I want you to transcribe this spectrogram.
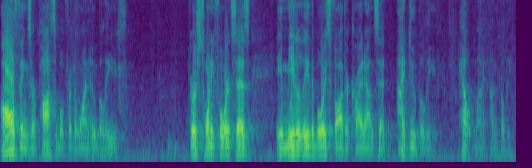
all things are possible for the one who believes. Verse 24, it says, Immediately the boy's father cried out and said, I do believe. Help my unbelief.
